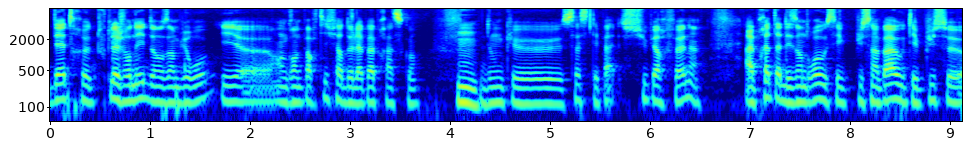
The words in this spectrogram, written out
d'être toute la journée dans un bureau et euh, en grande partie faire de la paperasse. Quoi. Hmm. Donc euh, ça, c'était pas super fun. Après, tu as des endroits où c'est plus sympa, où tu es plus, euh,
